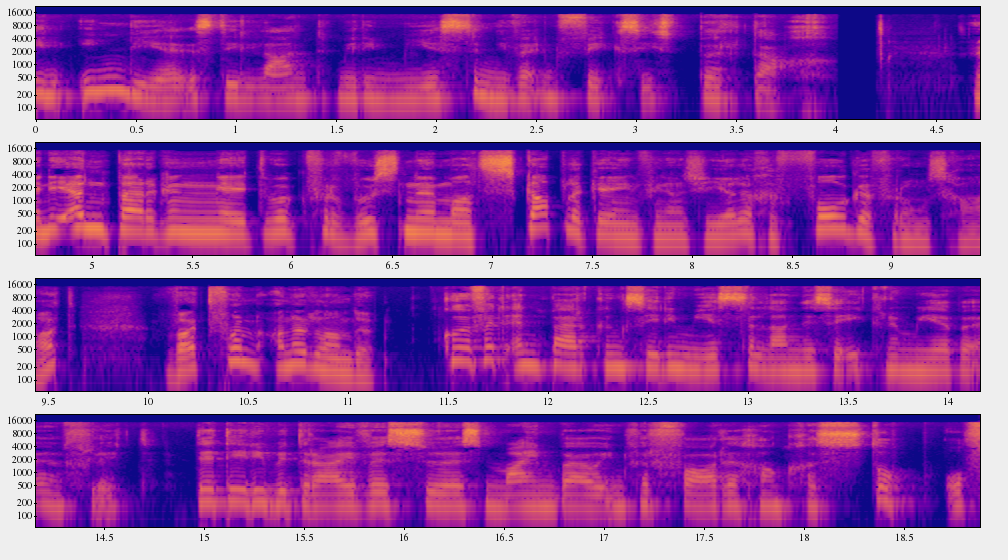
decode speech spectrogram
En Indië is die land met die meeste nuwe infeksies per dag. En die inperking het ook verwoestende maatskaplike en finansiële gevolge vir ons gehad. Wat van ander lande? COVID-inperkings het die meeste lande se ekonomieë beïnvloed. Dit het die bedrywe soos mynbou en vervaardiging gestop of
